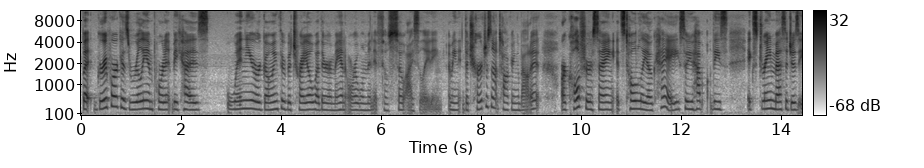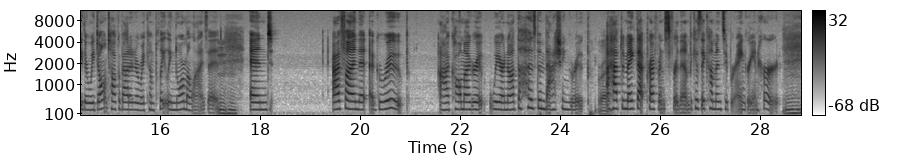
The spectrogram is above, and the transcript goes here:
But group work is really important because when you are going through betrayal, whether a man or a woman, it feels so isolating. I mean, the church is not talking about it. Our culture is saying it's totally okay. So you have these extreme messages either we don't talk about it or we completely normalize it. Mm-hmm. And I find that a group, I call my group, we are not the husband bashing group. Right. I have to make that preference for them because they come in super angry and hurt. Mm-hmm.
